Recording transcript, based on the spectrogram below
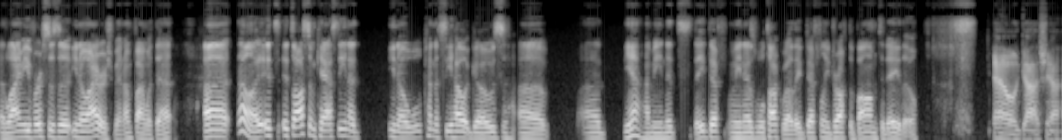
A Limey versus a you know Irishman. I'm fine with that. Uh, no, it's it's awesome casting. I, you know, we'll kind of see how it goes. Uh, uh, yeah, I mean, it's they def. I mean, as we'll talk about, they definitely dropped the bomb today, though. Oh gosh, yeah.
